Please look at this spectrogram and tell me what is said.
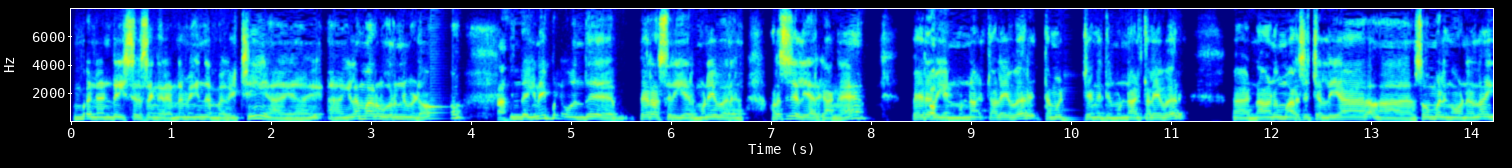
ரொம்ப நன்றி சிவசங்கர். என்ன மிகுந்த மகிழ்ச்சி. அஹ் அஹ் இளமாறன் ஒரு நிமிடம். இந்த இணைப்புல வந்து பேராசிரியர் முனைவர் அரசியலியா இருக்காங்க. பேரவையின் முன்னாள் தலைவர் தமிழ்ச்சங்கத்தின் முன்னாள் தலைவர் நானும் அரசு செல்லையா சோமலிங்கம் எல்லாம்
